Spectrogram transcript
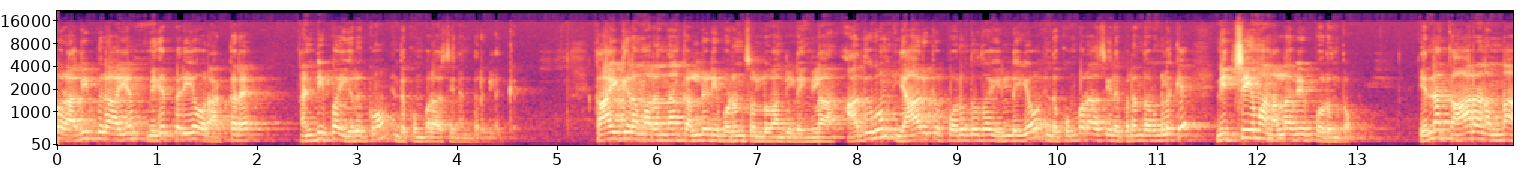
ஒரு அபிப்பிராயம் மிகப்பெரிய ஒரு அக்கறை கண்டிப்பாக இருக்கும் இந்த கும்பராசி நண்பர்களுக்கு. காய்க்கிற மரம் தான் கல்லடி சொல்லுவாங்க இல்லைங்களா? அதுவும் யாருக்கு பொருந்ததோ இல்லையோ இந்த கும்பராசியில் பிறந்தவங்களுக்கு நிச்சயமாக நல்லாவே பொருந்தும். என்ன காரணம்னா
